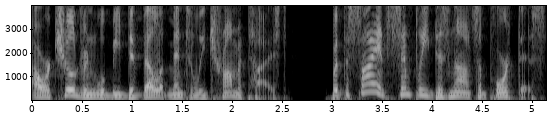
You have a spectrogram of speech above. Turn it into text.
our children will be developmentally traumatized. But the science simply does not support this.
